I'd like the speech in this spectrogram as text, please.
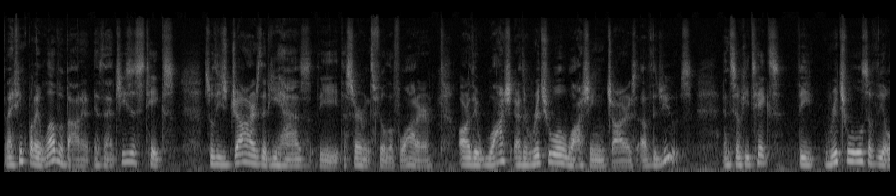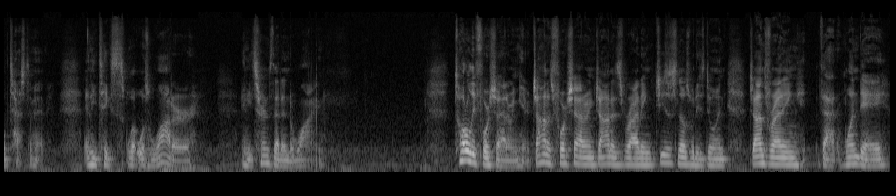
and I think what I love about it is that Jesus takes so these jars that he has the the servants fill of water are the wash are the ritual washing jars of the Jews. And so he takes the rituals of the Old Testament and he takes what was water and he turns that into wine. Totally foreshadowing here. John is foreshadowing. John is writing. Jesus knows what he's doing. John's writing that one day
